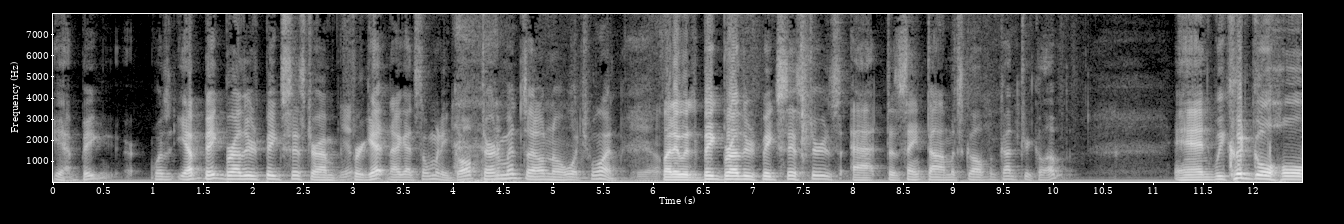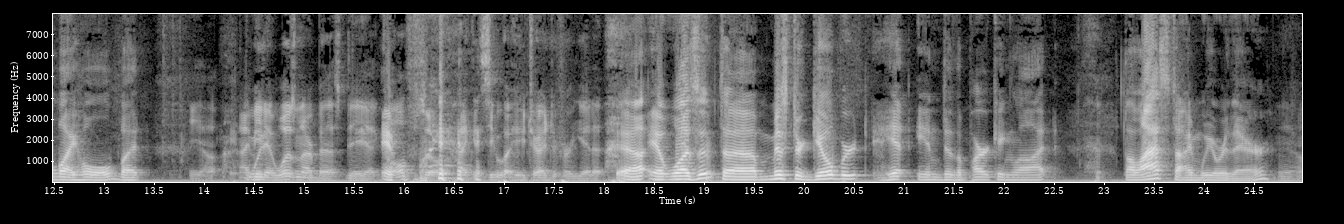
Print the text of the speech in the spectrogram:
yeah, Big was it, yep, Big Brothers, Big Sister. I'm Yep. forgetting. I got so many golf tournaments. I don't know which one, Yeah. but it was Big Brothers, Big Sisters at the St. Thomas Golf and Country Club. And we could go hole by hole, but Yeah. I mean, it wasn't our best day at It- golf, so I can see why you tried to forget it. Yeah, it wasn't. Uh, Mr. Gilbert hit into the parking lot the last time we were there, Yeah.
